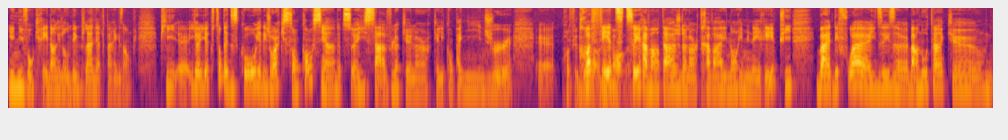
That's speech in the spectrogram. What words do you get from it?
les, niveaux créés dans Little Big mhm. Planet, par exemple. Puis, euh, il y, a, y, a toutes sortes de discours. Il y a des joueurs qui sont conscients de tout ça. Ils savent là, que, leur, que les compagnies de jeux euh, profitent, tirent avantage de leur travail non rémunéré. Puis, ben, des fois, euh, ils disent, ben, en autant qu'on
